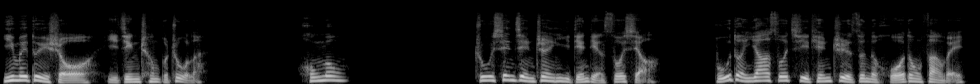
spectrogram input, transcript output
因为对手已经撑不住了。轰隆！诛仙剑阵一点点缩小，不断压缩祭天至尊的活动范围。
